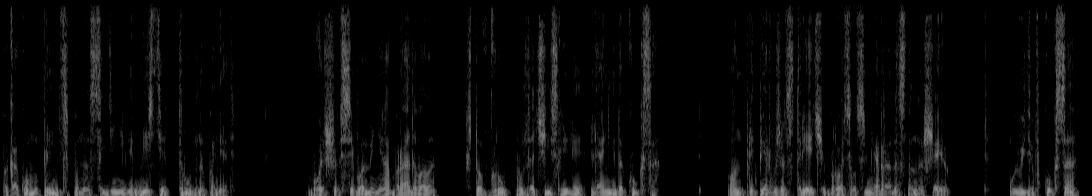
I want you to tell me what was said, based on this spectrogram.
По какому принципу нас соединили вместе, трудно понять. Больше всего меня обрадовало, что в группу зачислили Леонида Кукса. Он при первой же встрече бросился мне радостно на шею. Увидев Кукса,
